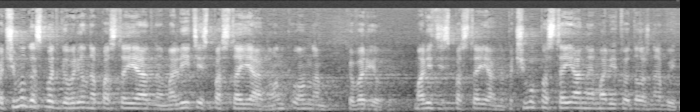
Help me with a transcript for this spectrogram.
Почему Господь говорил на постоянно? Молитесь постоянно. Он, он нам говорил, молитесь постоянно. Почему постоянная молитва должна быть?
